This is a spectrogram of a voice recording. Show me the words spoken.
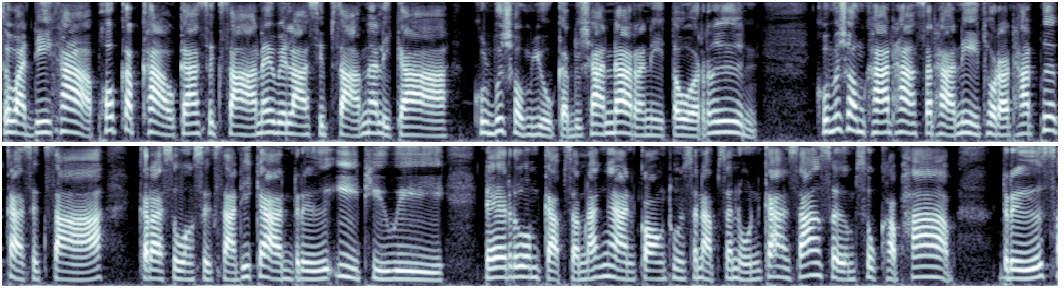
สวัสดีค่ะ พบกับข่าวการศึกษาในเวลา 13 นาฬิกา คุณผู้ชมอยู่กับดิฉันดารณีโตรื่น คุณผู้ชมคะทางสถานีโทรทัศน์เพื่อการศึกษา กระทรวงศึกษาธิการหรือ ETV ได้ร่วมกับสำนักงานกองทุนสนับสนุนการสร้างเสริมสุขภาพ หรือ ส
